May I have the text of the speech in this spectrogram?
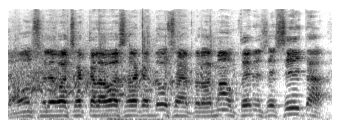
No se le va a echar calabaza a la caldosa, pero además usted necesita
